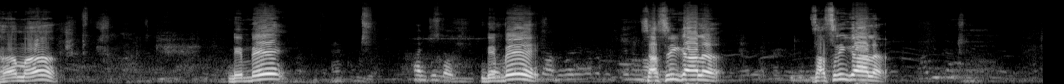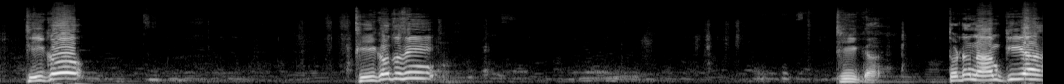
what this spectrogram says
ਹਾਂ ਮਾਂ। ਬੇਬੇ। ਹਾਂਜੀ ਲਓ ਬੇਬੇ ਸਤਿ ਸ੍ਰੀ ਅਕਾਲ। ਸਤਿ ਸ੍ਰੀ ਅਕਾਲ। ਠੀਕ ਹੋ? ਠੀਕ ਹੋ ਤੁਸੀਂ? ਠੀਕ ਆ। ਤੁਹਾਡਾ ਨਾਮ ਕੀ ਆ?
